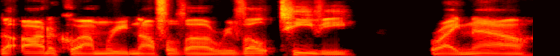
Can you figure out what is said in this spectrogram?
the article I'm reading off of uh Revolt TV right now.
